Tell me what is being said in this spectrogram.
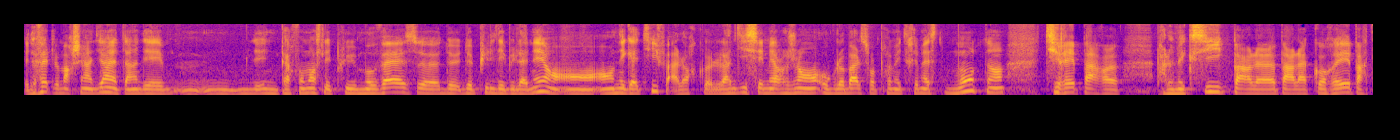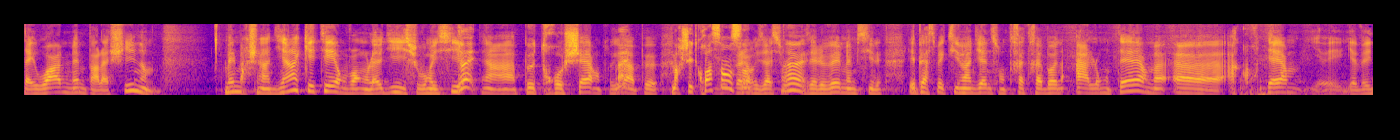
et de fait, le marché indien est un des, une performance les plus mauvaises depuis le début de l'année en, négatif, alors que l'indice émergent au global sur le premier trimestre monte, hein, tiré par, euh, par le Mexique, par, la Corée, par Taïwan, même par la Chine. Mais le marché indien, qui était, on, l'a dit souvent ici, un peu trop cher, entre guillemets, un peu. Marché de croissance. Une hein. valorisation très élevée, même si les perspectives indiennes sont très très bonnes à long terme. Euh, à court terme, il y avait,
